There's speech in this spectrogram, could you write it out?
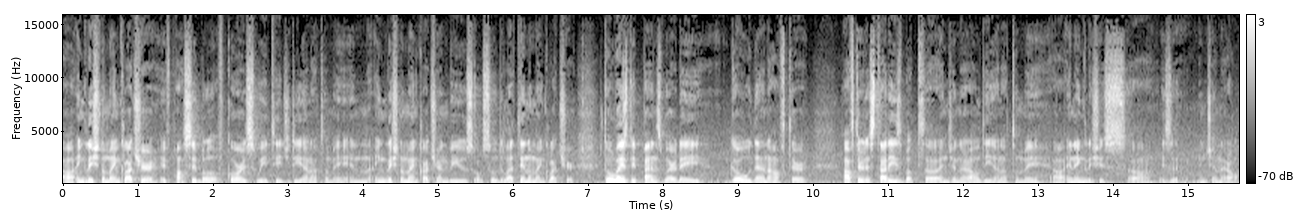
uh, English nomenclature if possible. Of course, we teach the anatomy in English nomenclature and we use also the Latin nomenclature. It always depends where they go then after after the studies, but uh, in general, the anatomy uh, in English is uh, is uh, in general.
